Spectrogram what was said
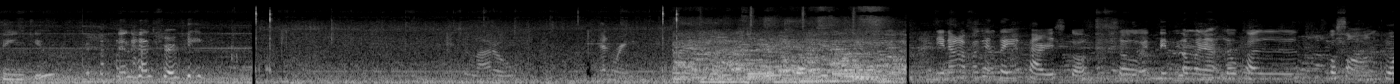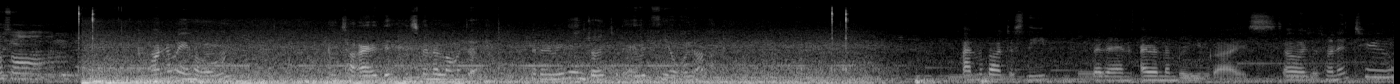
Thank you. And one for me. Gelato. And rain. Hindi nakapaghintay yung Paris ko. So, itit na muna. Local croissant. Croissant. I'm on the way home. I'm tired. It's been a long day. But I really enjoyed today with Feona. I'm about to sleep, but then I remember you guys. So I just wanted to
